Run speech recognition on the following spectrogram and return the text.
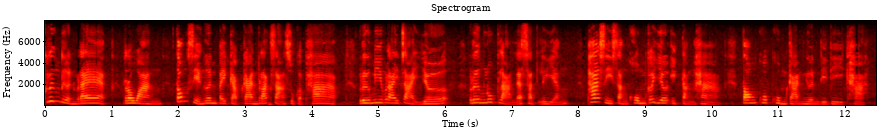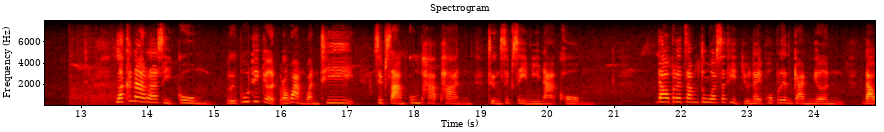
ครึ่งเดือนแรก ระวังต้องเสียเงินไปกับการรักษาสุขภาพ หรือมีรายจ่ายเยอะ เรื่องลูกหลานและสัตว์เลี้ยง ภาษีสังคมก็เยอะอีกต่างหาก ต้องควบคุมการเงินดีๆ ค่ะ ลัคนาราศีกุม หรือผู้ที่เกิดระหว่างวันที่ 13 กุมภาพันธ์ ถึง 14 มีนาคมดาวประจำตัวสถิตอยู่ในภพเรือนการเงิน ดาว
